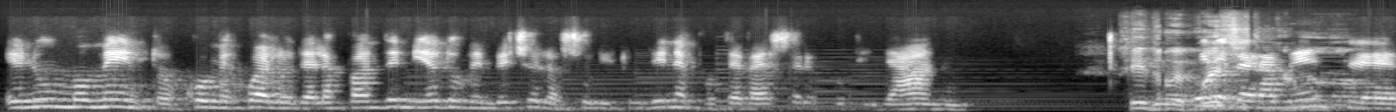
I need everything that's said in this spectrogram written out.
in un momento come quello della pandemia dove invece la solitudine poteva essere quotidiana. Sì, dove poi veramente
